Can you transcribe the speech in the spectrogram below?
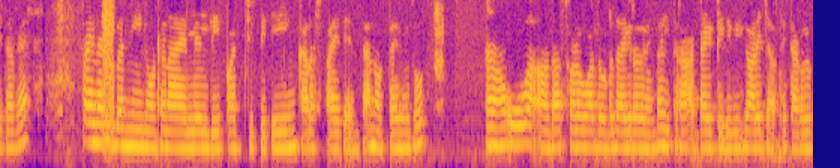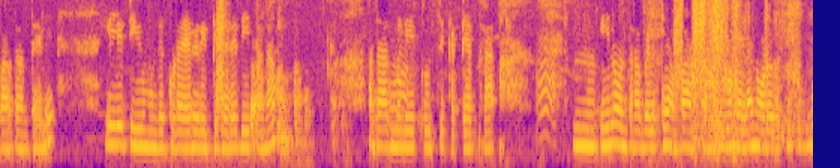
ಇದ್ದಾವೆ ಫೈನಲಿ ಬನ್ನಿ ನೋಡೋಣ. ಎಲ್ಲೆಲ್ಲಿ ದೀಪ ಹಚ್ಚಿಟ್ಟಿದ್ದೀವಿ ಹಿಂಗೆ ಕಾಣಿಸ್ತಾ ಇದೆ ಅಂತ ನೋಡ್ತಾ ಇರೋದು. ಹೂವು ದಾಸವಾಳ ಹೂವು ದೊಡ್ಡದಾಗಿರೋದ್ರಿಂದ ಈ ಥರ ಅಡ್ಡ ಇಟ್ಟಿದ್ದೀವಿ. ಗಾಳಿ ಜಾಸ್ತಿ ತಗೊಳ್ಬಾರ್ದು ಅಂತೇಳಿ. ಇಲ್ಲಿ ಟಿ ವಿ ಮುಂದೆ ಕೂಡ ಎರಡು ಇಟ್ಟಿದ್ದಾರೆ ದೀಪನ. ಅದಾದಮೇಲೆ ತುಳಸಿ ಕಟ್ಟೆ ಹತ್ರ. ಏನೋ ಒಂಥರ ಬೆಳಕಿನ ಹಬ್ಬ ಅಂತ ಇವನ್ನೆಲ್ಲ ನೋಡೋದಕ್ಕೆ ತುಂಬ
